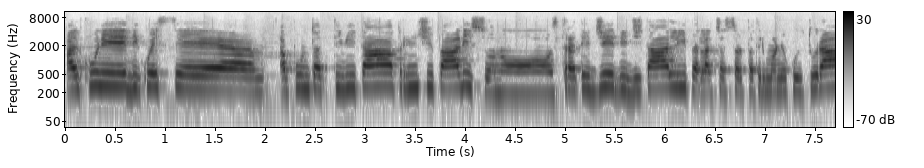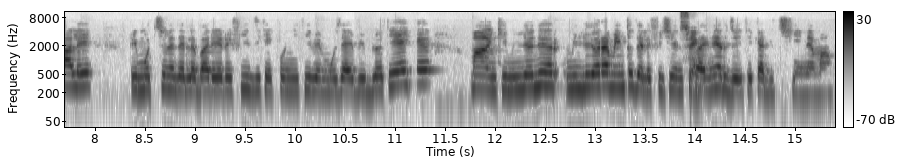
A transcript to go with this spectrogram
Alcune di queste eh, appunto, attività principali sono strategie digitali per l'accesso al patrimonio culturale, rimozione delle barriere fisiche e cognitive in musei e biblioteche, ma anche miglior- miglioramento dell'efficienza sì. energetica di cinema.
